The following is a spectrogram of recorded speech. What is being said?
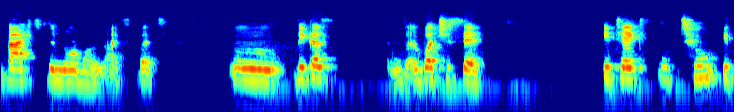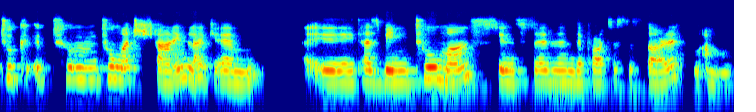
back to the normal life but um, because what you said it takes too it took too, too much time like um it has been two months since the protest started um,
